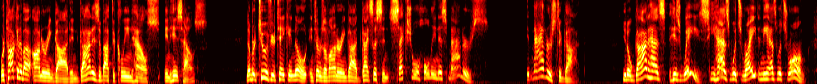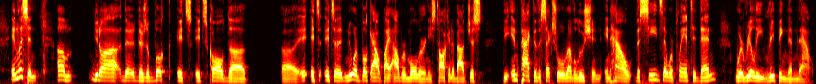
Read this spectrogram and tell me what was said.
We're talking about honoring God, and God is about to clean house in his house. Number two, if you're taking note in terms of honoring God, guys, listen, sexual holiness matters. It matters to God. You know, God has his ways, he has what's right and he has what's wrong. And listen, um, you know, uh, there, there's a book. It's it's called. Uh, uh, it, it's it's a newer book out by Albert Mohler, and he's talking about just the impact of the sexual revolution and how the seeds that were planted then we're really reaping them now,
